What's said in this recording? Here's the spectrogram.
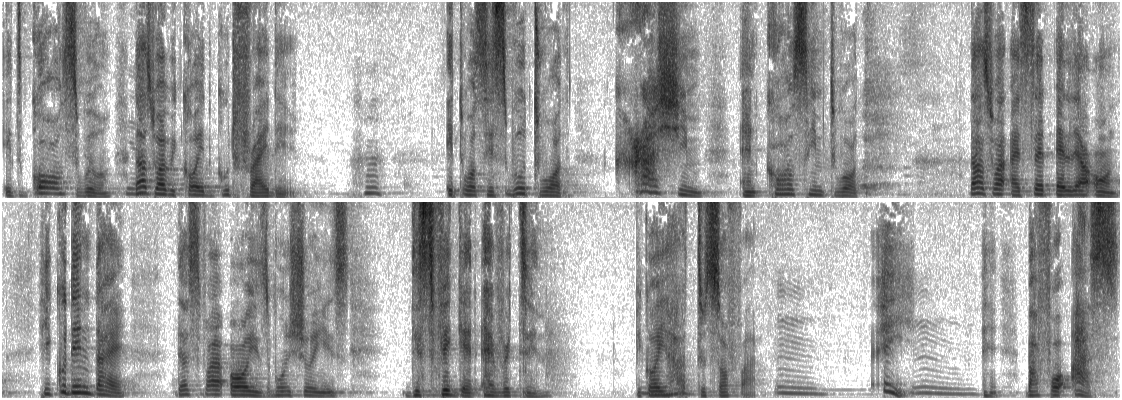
It's God's will. Yeah. That's why we call it Good Friday. Huh. It was His will to what? Crush him and cause him to what? That's why I said earlier on, he couldn't die. That's why all his bones showing is disfigured everything. Because he had to suffer. Mm. Hey. Mm. But for us,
